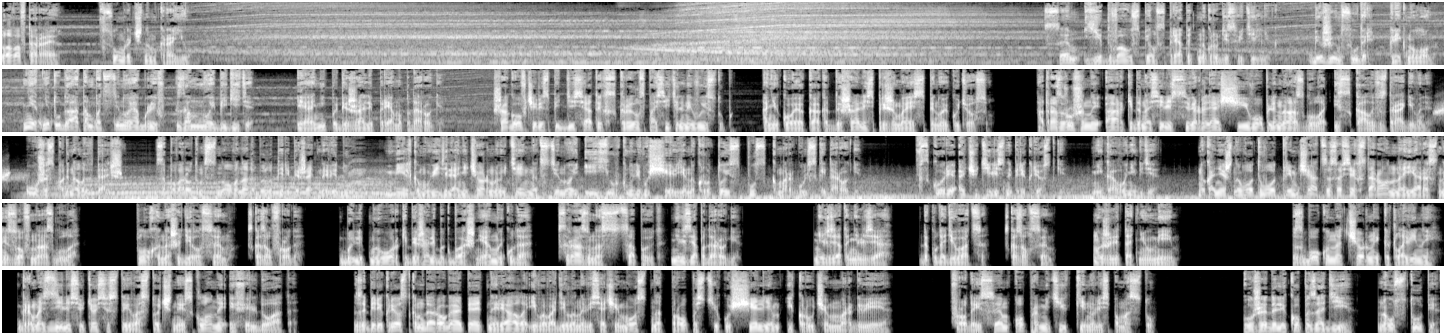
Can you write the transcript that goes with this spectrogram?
Глава вторая. В сумрачном краю. Сэм едва успел спрятать на груди светильник. «Бежим, сударь!» — крикнул он. «Нет, не туда, а там под стеной обрыв. За мной бегите!» И они побежали прямо по дороге. Шагов через пятьдесят их скрыл спасительный выступ. Они кое-как отдышались, прижимаясь спиной к утесу. От разрушенной арки доносились сверлящие вопли Назгула, и скалы вздрагивали. Ужас погнал их дальше. За поворотом снова надо было перебежать на виду. Мельком увидели они черную тень над стеной и юркнули в ущелье на крутой спуск к Маргульской дороге. Вскоре очутились на перекрестке. Никого нигде. Но, конечно, вот-вот примчаться со всех сторон на яростный зов Назгула. «Плохо наше дело, Сэм», — сказал Фродо. «Были б мы орки, бежали бы к башне, а мы куда? Сразу нас сцапают, нельзя по дороге». «Нельзя-то нельзя. Да куда деваться?» — сказал Сэм. «Мы же летать не умеем». Сбоку над черной котловиной громоздились утесистые восточные склоны Эфельдуата. За перекрестком дорога опять ныряла и выводила на висячий мост над пропастью к ущельям и кручам Маргвея. Фродо и Сэм опрометью кинулись по мосту. Уже далеко позади, на уступе,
